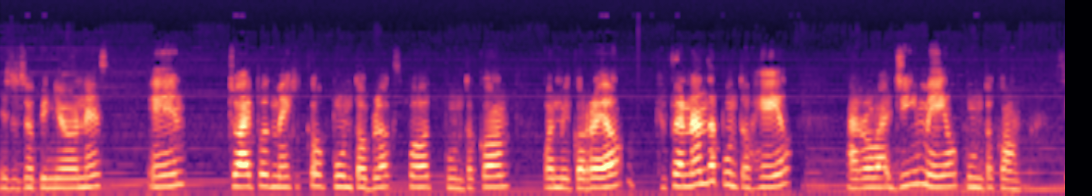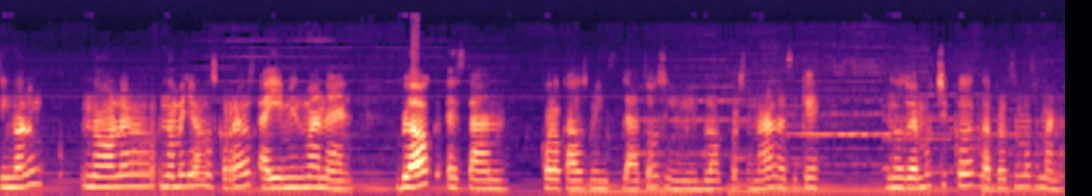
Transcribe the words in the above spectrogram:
y sus opiniones en tripodmexico.blogspot.com o en mi correo fernanda.hale.gmail.com Si no, lo, no, no me llevan los correos, ahí mismo en el blog están colocados mis datos y mi blog personal. Así que nos vemos chicos la próxima semana.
